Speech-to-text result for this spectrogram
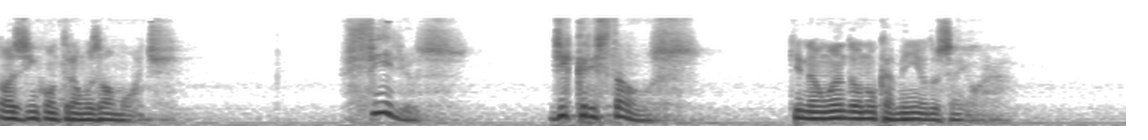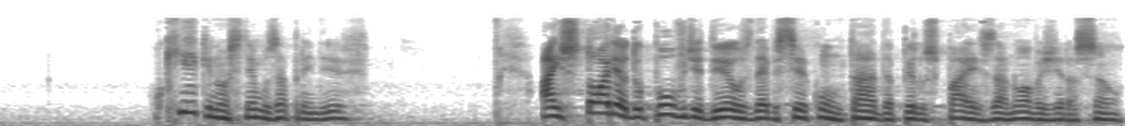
nós encontramos ao monte. filhos de cristãos que não andam no caminho do Senhor. O que é que nós temos a aprender? A história do povo de Deus deve ser contada pelos pais à nova geração,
